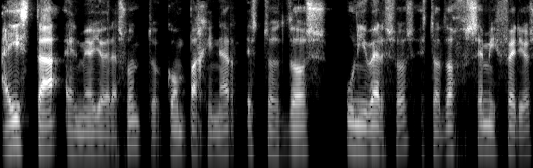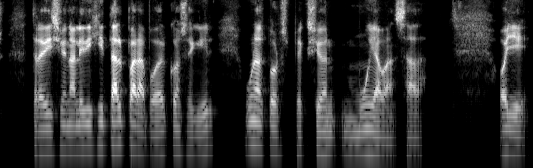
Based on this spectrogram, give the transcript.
Ahí está el meollo del asunto, compaginar estos dos universos, estos dos hemisferios, tradicional y digital, para poder conseguir una prospección muy avanzada. Oye,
